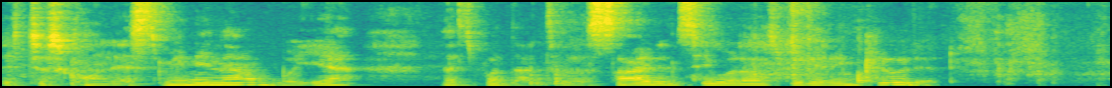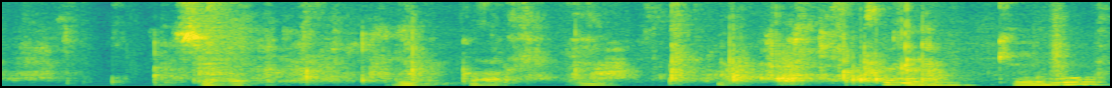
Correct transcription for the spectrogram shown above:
It's just called Nest Mini now, but yeah, let's put that to the side and see what else we get included. So we've got a long cable.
